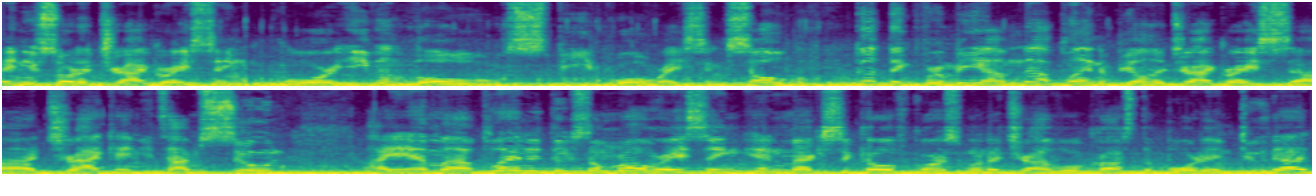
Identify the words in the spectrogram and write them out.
any sort of drag racing or even low speed roll racing. So good thing for me I'm not planning to be on the drag race uh, track anytime soon. I am uh, planning to do some roll racing in Mexico of course when I travel across the border and do that.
